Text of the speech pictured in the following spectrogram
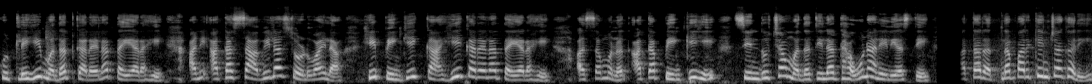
कुठलीही मदत करायला तयार आहे. आणि आता सावीला सोडवायला ही पिंकी काही करायला तयार आहे. असं म्हणत आता पिंकी ही सिंधूच्या मदतीला धावून आलेली असते. आता रत्नपारकींच्या घरी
